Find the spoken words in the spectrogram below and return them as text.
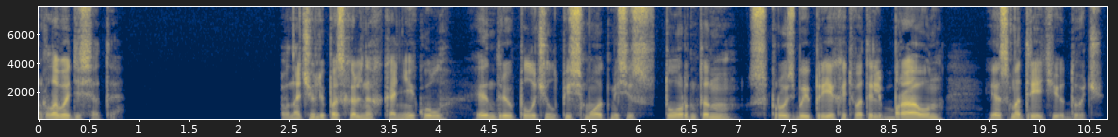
Глава 10. В начале пасхальных каникул Эндрю получил письмо от миссис Торнтон с просьбой приехать в отель «Браун» и осмотреть ее дочь.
